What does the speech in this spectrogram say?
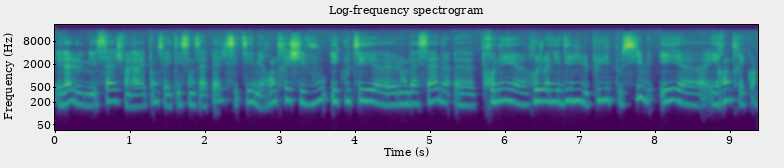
Et là, le message, enfin la réponse a été sans appel. C'était mais rentrez chez vous, écoutez l'ambassade, prenez, rejoignez Delhi le plus vite possible et, et rentrez quoi.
